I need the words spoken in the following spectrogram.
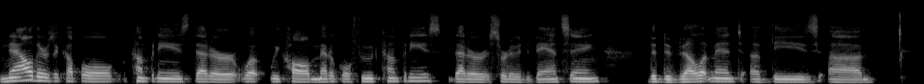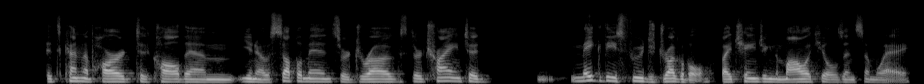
Now there's a couple companies that are what we call medical food companies that are sort of advancing the development of these um, it's kind of hard to call them, you know, supplements or drugs. They're trying to make these foods druggable by changing the molecules in some way.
